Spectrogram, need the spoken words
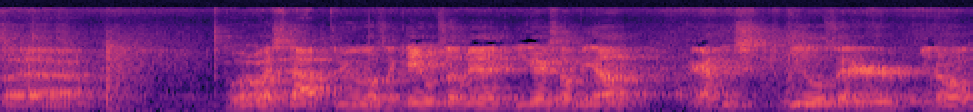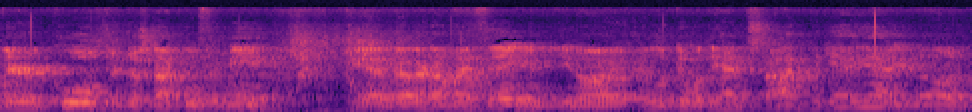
But uh, what do I stop through? I was like, hey, what's up, man? Can you guys help me out? I got these wheels that are, you know, they're cool. They're just not cool for me, and uh, they're not my thing. And you know, I, I looked at what they had in stock. Like, yeah, yeah, you know.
